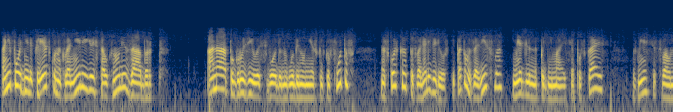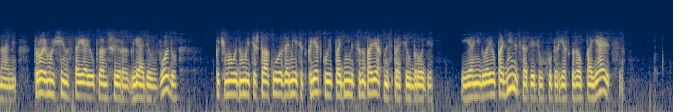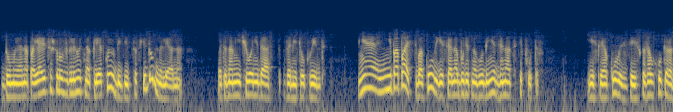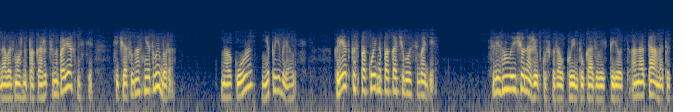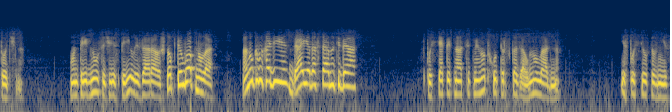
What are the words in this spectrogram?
Они подняли клетку, наклонили ее и столкнули за борт. Она погрузилась в воду на глубину несколько футов, насколько позволяли веревки. Потом зависла, медленно поднимаясь и опускаясь вместе с волнами. Трое мужчин стояли у планшира, глядя в воду, «Почему вы думаете, что акула заметит клетку и поднимется на поверхность?» — спросил Броди. «Я не говорил «поднимется», — ответил Хупер. «Я сказал «появится». Думаю, она появится, чтобы взглянуть на клетку и убедиться, съедобна ли она. «Это нам ничего не даст», — заметил Квинт. «Мне не попасть в акулу, если она будет на глубине 12 футов». «Если акула здесь», — сказал Хупер, — «она, возможно, покажется на поверхности. Сейчас у нас нет выбора». Но акула не появлялась. Клетка спокойно покачивалась в воде. «Слизнула еще наживку», — сказал Квинт, указывая вперед. «Она там, это точно». Он перегнулся через перила и заорал. «Чтоб ты лопнула! А ну-ка выходи, дай я достану тебя!» Спустя пятнадцать минут Хупер сказал «Ну ладно» и спустился вниз.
